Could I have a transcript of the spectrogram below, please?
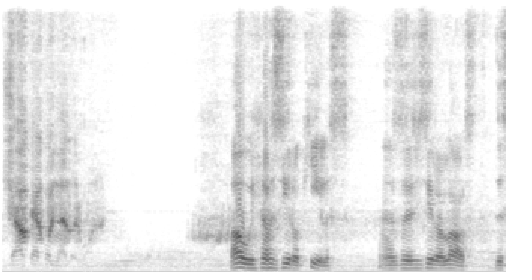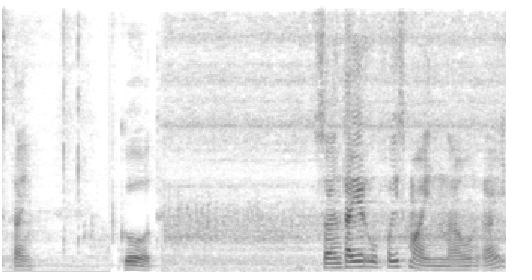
Chalk up another one. oh, we have zero kills. Uh, zero lost this time. Good. So entire UFO is mine now, right?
